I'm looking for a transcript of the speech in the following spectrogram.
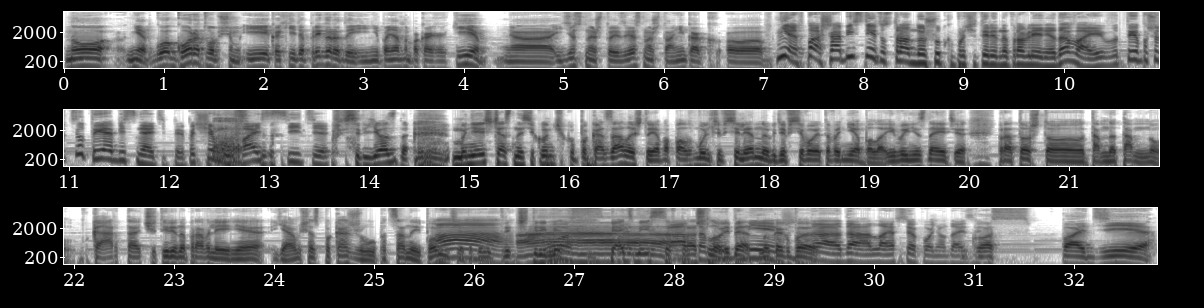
Но нет, го- город, в общем, и какие-то пригороды, и непонятно пока какие. Э, Единственное, что известно, что они как... э, Нет, Паша, объясни эту странную шутку про четыре направления. Давай. Вот ты пошутил, ты объясняй теперь. Почему Vice City? Серьезно? Мне сейчас на секундочку показалось, что я попал в мультивселенную, где всего этого не было. И вы не знаете про то, что там, на, там ну, карта, четыре направления. Я вам сейчас покажу. Пацаны, помните, А, это было 4 месяца. а, пять месяцев Карта прошло, ребят, ну, как бы- Да, да, ла, я все понял, да, извини. Господи.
